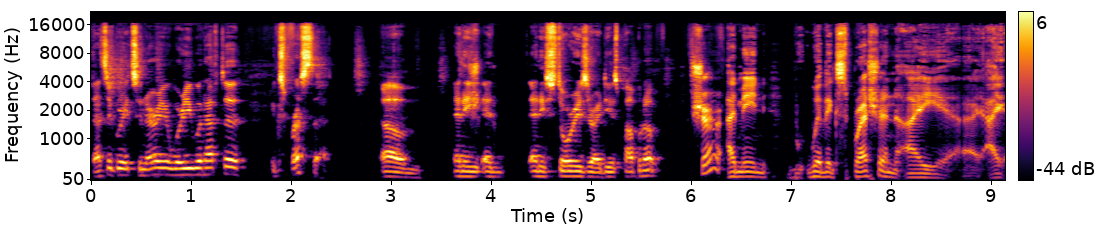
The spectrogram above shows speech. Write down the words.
that's a great scenario where you would have to express that. Um, any and any stories or ideas popping up? Sure. I mean, with expression, I, I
